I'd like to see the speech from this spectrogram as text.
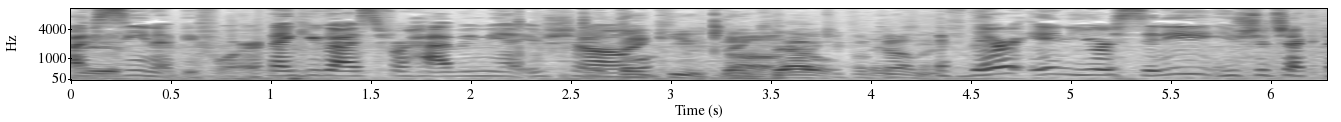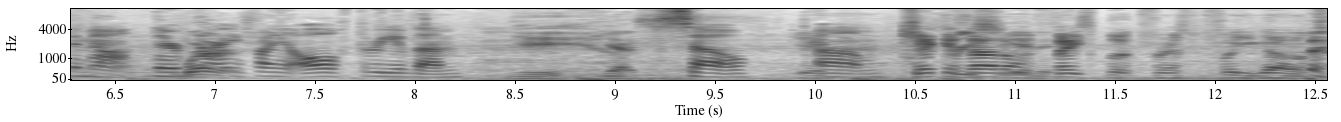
I've Yeah. seen it before. Thank you guys for having me at your show. Thank you. Thank Oh, you. thank Thank you for you. coming. If they're in your city, you should check them out. They're Word. very funny, all three of them. Yeah. Yes. So, Yeah. um, Check us out on Appreciate Facebook first before you go.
